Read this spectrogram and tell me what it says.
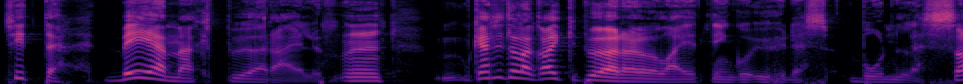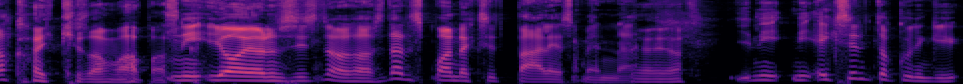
Sitten BMX-pyöräily. Mm. Käsitellään kaikki pyöräilylajit niin kuin yhdessä bundlessa. Kaikki samaa paskaa. Niin, joo, joo, no siis no, saa sitä spandexit päälle sitten mennään. Joo, joo. Niin, niin, eikö se nyt ole kuitenkin,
